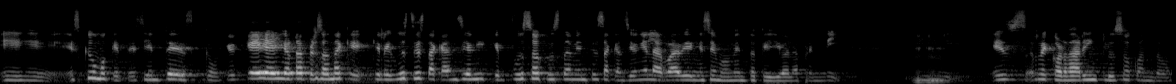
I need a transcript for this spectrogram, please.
eh, es como que te sientes como que, ok, hay otra persona que, que, le gusta esta canción y que puso justamente esa canción en la radio en ese momento que yo la aprendí. Y es recordar incluso cuando,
